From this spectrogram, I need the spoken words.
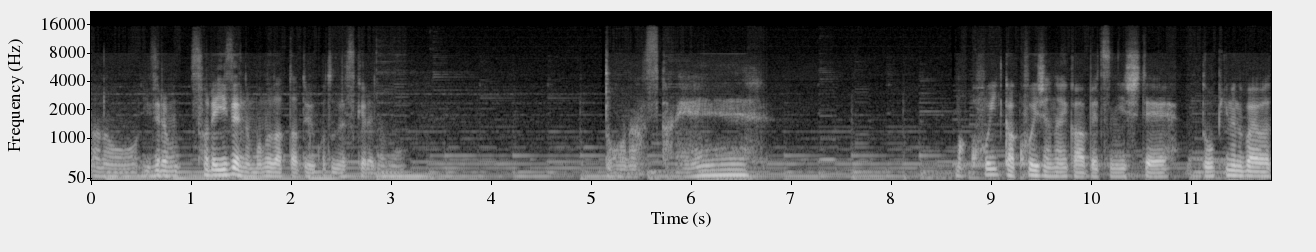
あのいずれもそれ以前のものだったということですけれどもどうなんすかね。まあ、濃いか濃いじゃないかは別にして、ドーピングの場合は、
